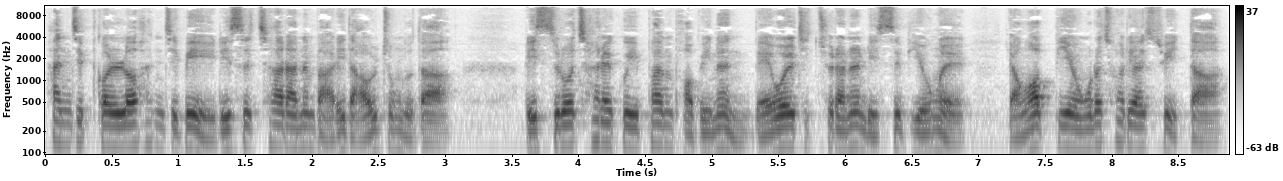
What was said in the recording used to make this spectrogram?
한 집 걸러 한 집이 리스차라는 말이 나올 정도다. 리스로 차를 구입한 법인은 매월 지출하는 리스 비용을 영업 비용으로 처리할 수 있다.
